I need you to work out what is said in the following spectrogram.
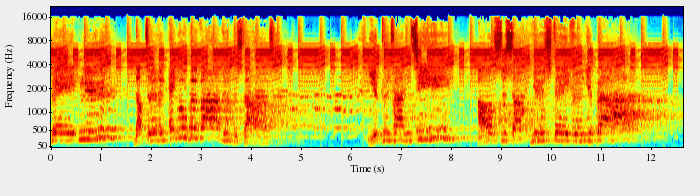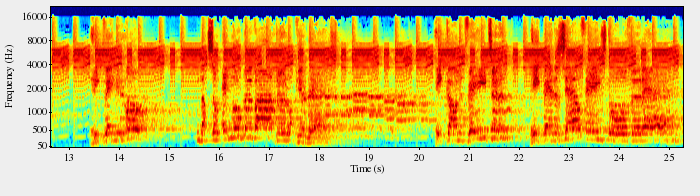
weet nu dat er een engelbewaarder bestaat. Je kunt haar niet zien als ze zachtjes tegen je praat. Ik weet nu ook dat zo'n engelbewaarder op je let. Ik kan het weten, ik ben er zelf eens door gered.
